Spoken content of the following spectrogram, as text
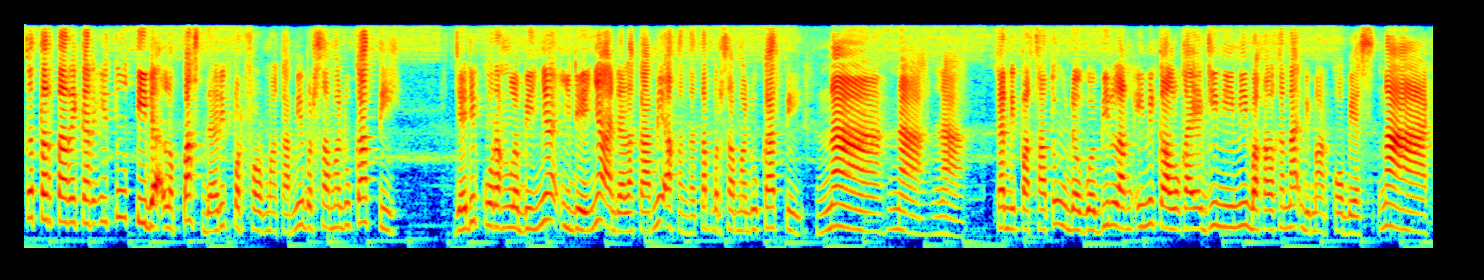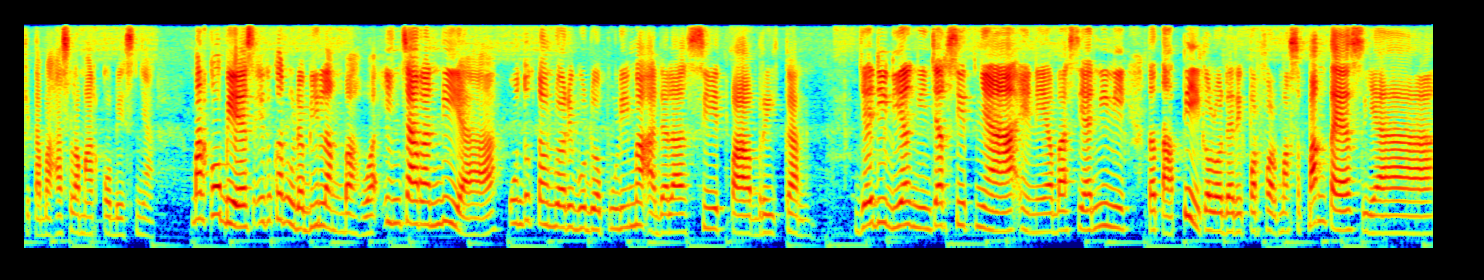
ketertarikan itu tidak lepas dari performa kami bersama Ducati. Jadi kurang lebihnya idenya adalah kami akan tetap bersama Ducati. Nah, nah, nah. Kan di part 1 udah gue bilang ini kalau kayak gini ini bakal kena di Marco Bes. Nah, kita bahaslah Marco Besnya. Marco Bies itu kan udah bilang bahwa incaran dia untuk tahun 2025 adalah seat pabrikan. Jadi dia ngincar seatnya Enea Bastianini. Tetapi kalau dari performa sepang tes ya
